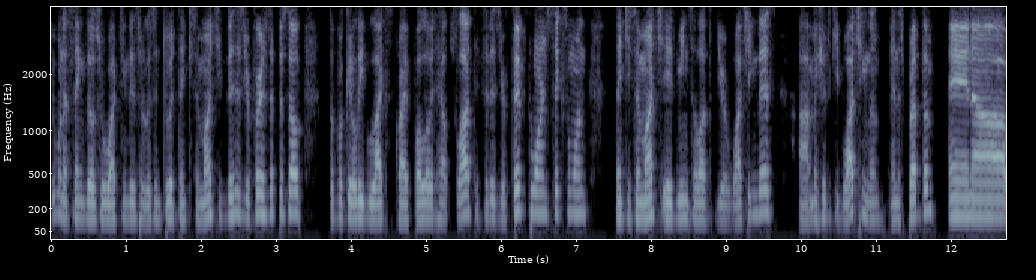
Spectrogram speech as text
do want to thank those who are watching this or listen to it. Thank you so much. If this is your first episode, don't forget to leave a like, subscribe, follow. It helps a lot. If it is your fifth one, sixth one, thank you so much. It means a lot that you're watching this. Uh, make sure to keep watching them and spread them. And uh,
